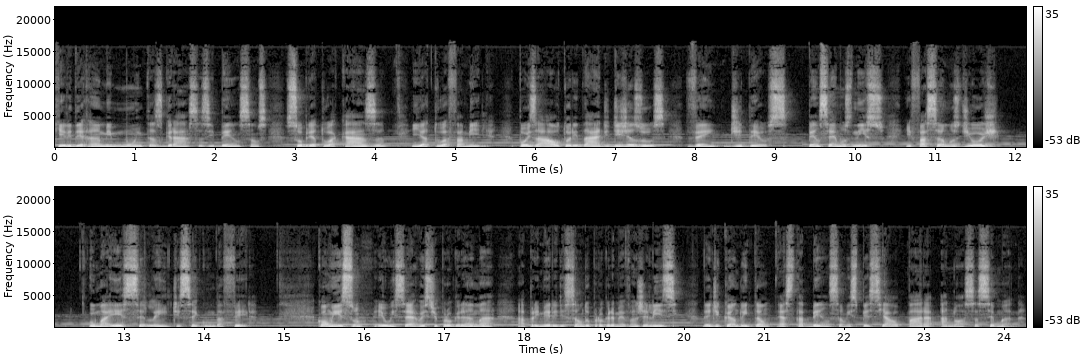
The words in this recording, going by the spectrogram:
que Ele derrame muitas graças e bênçãos sobre a tua casa e a tua família, pois a autoridade de Jesus vem de Deus. Pensemos nisso e façamos de hoje uma excelente segunda-feira. Com isso, eu encerro este programa, a primeira edição do programa Evangelize, dedicando então esta bênção especial para a nossa semana.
